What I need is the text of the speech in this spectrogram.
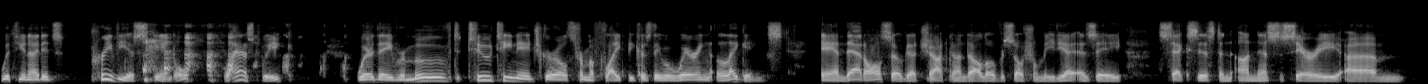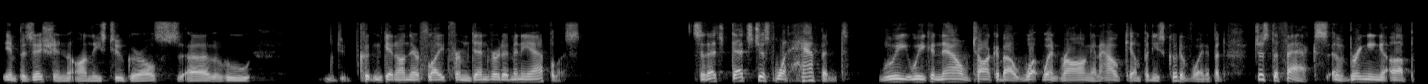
with United's previous scandal last week where they removed two teenage girls from a flight because they were wearing leggings. And that also got shotgunned all over social media as a sexist and unnecessary um, imposition on these two girls uh, who couldn't get on their flight from Denver to Minneapolis. So that's that's just what happened. We we can now talk about what went wrong and how companies could avoid it, but just the facts of bringing up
